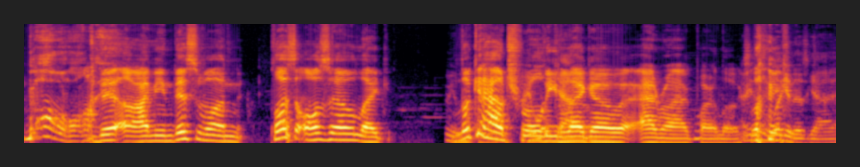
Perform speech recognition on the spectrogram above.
The, uh, I mean, this one. Plus, also like, look at how trolly look at Lego Admiral Ackbar I looks. mean, Like, look at this guy.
